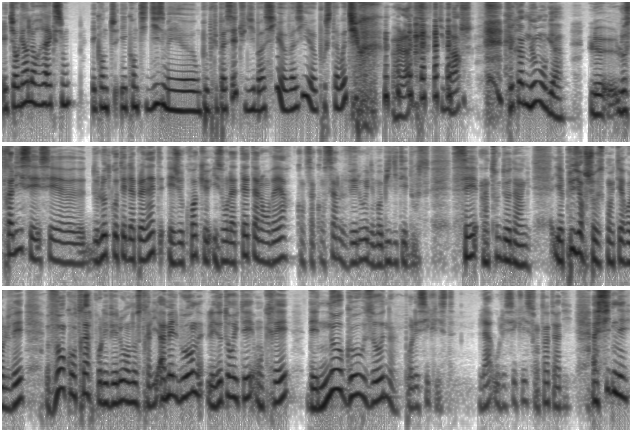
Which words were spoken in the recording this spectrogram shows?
et tu regardes leur réaction. Et quand, et quand ils disent mais euh, on peut plus passer, tu dis bah si, euh, vas-y, euh, pousse ta voiture. Voilà, tu marches. Fais comme nous, mon gars. L'Australie, c'est c'est, euh, de l'autre côté de la planète et je crois qu'ils ont la tête à l'envers quand ça concerne le vélo et les mobilités douces. C'est un truc de dingue. Il y a plusieurs choses qui ont été relevées. Vent contraire pour les vélos en Australie. À Melbourne, les autorités ont créé des no-go zones pour les cyclistes. Là où les cyclistes sont interdits. À Sydney,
